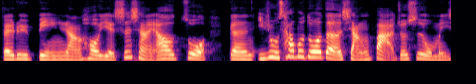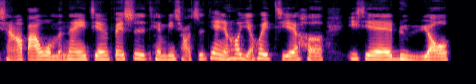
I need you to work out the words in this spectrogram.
菲律宾，然后也是想要做跟一入差不多的想法，就是我们想要把我们那一间菲式甜品小吃店，然后也会结合一些旅游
